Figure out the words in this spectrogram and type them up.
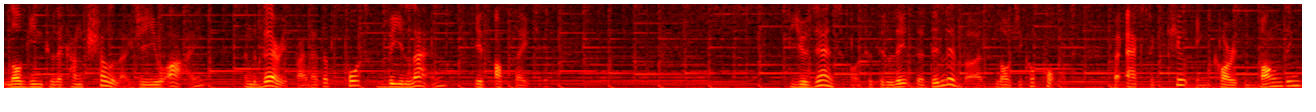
log into the controller GUI and verify that the port VLAN is updated. Use Ansible to delete the delivered logical port by executing corresponding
